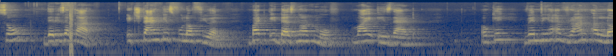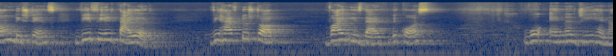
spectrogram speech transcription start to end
So there is a car. Its tank is full of fuel but it does not move. Why is that? Okay. When we have run a long distance we feel tired. We have to stop. Why is that? Because वो एनर्जी है ना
